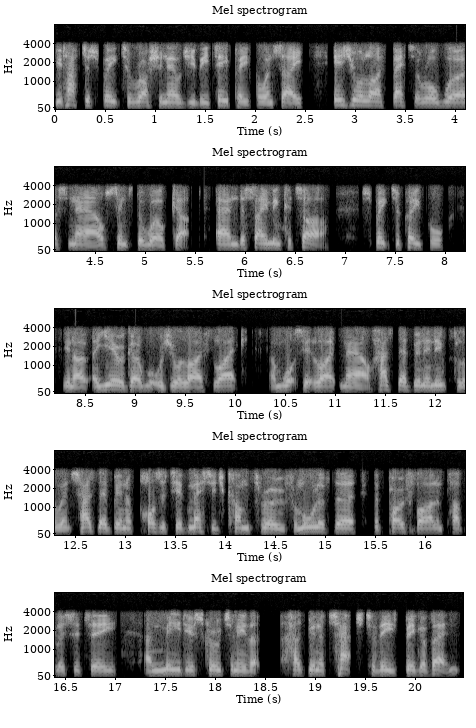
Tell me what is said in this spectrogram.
You'd have to speak to Russian LGBT people and say, is your life better or worse now since the World Cup? And the same in Qatar. Speak to people. You know, a year ago, what was your life like? And what's it like now? Has there been an influence? Has there been a positive message come through from all of the, the profile and publicity and media scrutiny that has been attached to these big events?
